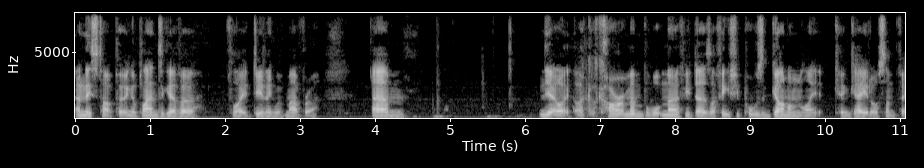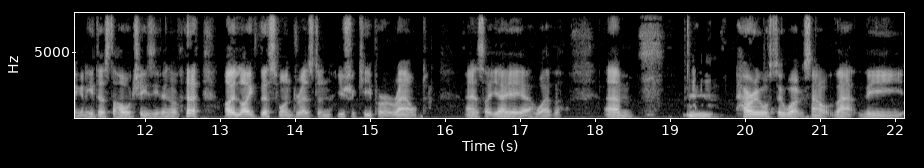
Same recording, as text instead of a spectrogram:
and they start putting a plan together for like dealing with Mavra. Um, yeah, like, I I can't remember what Murphy does. I think she pulls a gun on like Kincaid or something, and he does the whole cheesy thing of, "I like this one, Dresden. You should keep her around." And it's like, yeah, yeah, yeah, whatever. Um, Mm. Harry also works out that the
